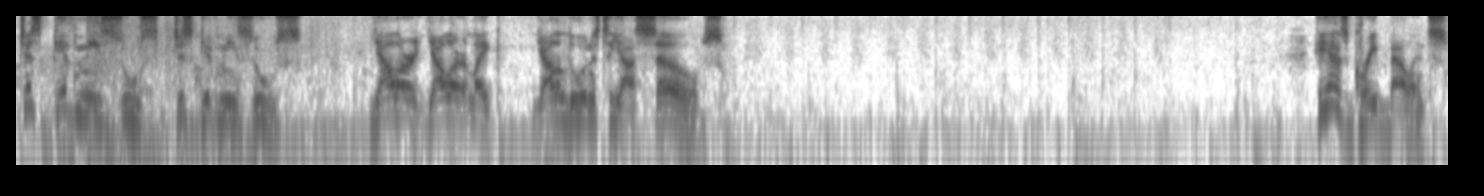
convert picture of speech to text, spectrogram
just give me Zeus. Just give me Zeus. Y'all are, y'all are like, y'all are doing this to yourselves. He has great balance.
